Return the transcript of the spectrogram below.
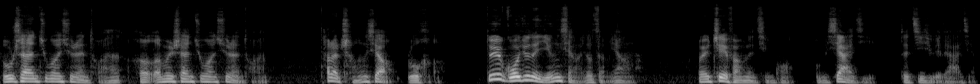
庐山军官训练团和峨眉山军官训练团，它的成效如何？对于国军的影响又怎么样呢？关于这方面的情况，我们下一集再继续给大家讲。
